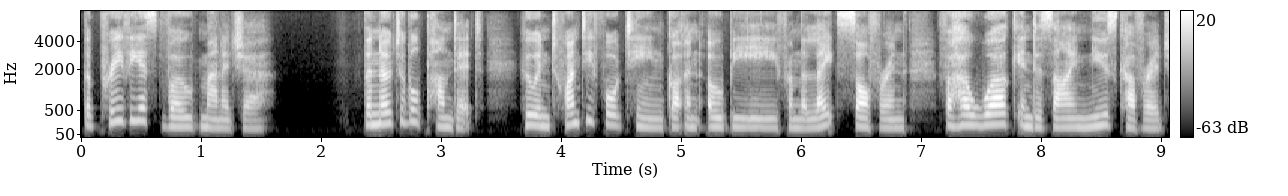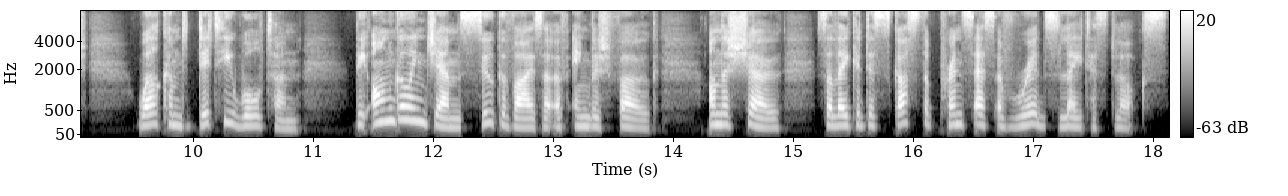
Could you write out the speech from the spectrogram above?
the previous Vogue manager. The notable pundit, who in 2014 got an OBE from the late sovereign for her work in design news coverage, welcomed Ditty Walton, the ongoing gems supervisor of English Vogue, on the show so they could discuss the Princess of Ribs' latest looks.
